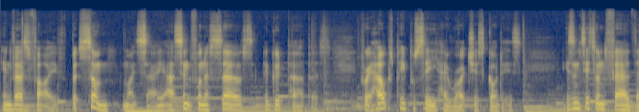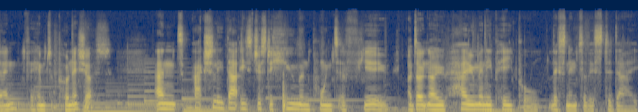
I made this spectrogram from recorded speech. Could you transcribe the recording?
in verse 5, but some might say our sinfulness serves a good purpose, for it helps people see how righteous God is. Isn't it unfair then for him to punish us? And actually, that is just a human point of view. I don't know how many people listening to this today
